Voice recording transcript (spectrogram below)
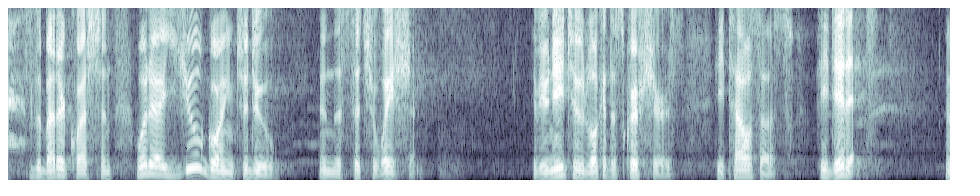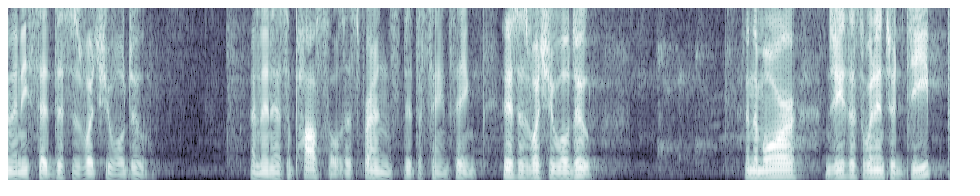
is the better question. What are you going to do in this situation? If you need to, look at the scriptures. He tells us he did it. And then he said, This is what you will do. And then his apostles, his friends, did the same thing. This is what you will do. And the more Jesus went into deep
